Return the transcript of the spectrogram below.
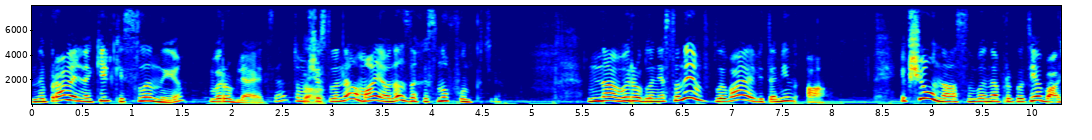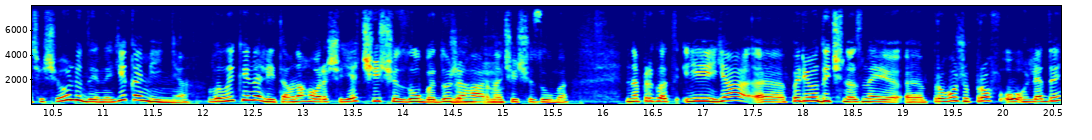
неправильна кількість слини виробляється, тому так. що слина має у нас захисну функцію. На вироблення слини впливає вітамін А. Якщо у нас, ви, наприклад, я бачу, що у людини є каміння, великий наліт, а вона говорить, що я чищу зуби, дуже гарно чищу зуби. Наприклад, і я е, періодично з нею е, проводжу профогляди,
